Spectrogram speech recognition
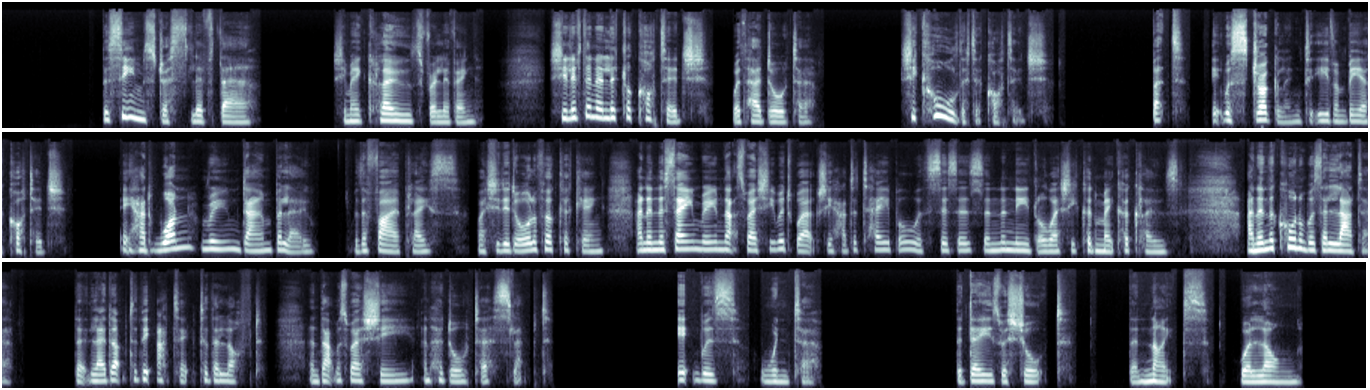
The seamstress lived there. She made clothes for a living. She lived in a little cottage with her daughter. She called it a cottage but it was struggling to even be a cottage. It had one room down below with a fireplace where she did all of her cooking, and in the same room that's where she would work. She had a table with scissors and a needle where she could make her clothes. And in the corner was a ladder that led up to the attic to the loft, and that was where she and her daughter slept. It was winter. The days were short, the nights were long.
